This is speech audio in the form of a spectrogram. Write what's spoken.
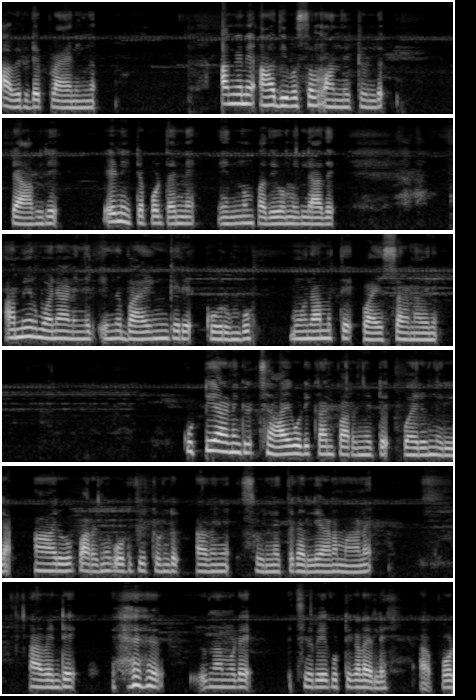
അവരുടെ പ്ലാനിങ്. അങ്ങനെ ആ ദിവസം വന്നിട്ടുണ്ട്. രാവിലെ എണീറ്റപ്പോൾ തന്നെ എന്നും പതിവുമില്ലാതെ. അമീർ മോനാണെങ്കിൽ ഇന്ന് ഭയങ്കര കുറുമ്പും മൂന്നാമത്തെ വയസ്സാണവന്. കുട്ടിയാണെങ്കിൽ ചായ കുടിക്കാൻ പറഞ്ഞിട്ട് വരുന്നില്ല. ആരോ പറഞ്ഞു കൊടുത്തിട്ടുണ്ട്. അവന് സുന്നത്ത് കല്യാണമാണ്. അവന്റെ നമ്മുടെ ചെറിയ കുട്ടികളല്ലേ. അപ്പോൾ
